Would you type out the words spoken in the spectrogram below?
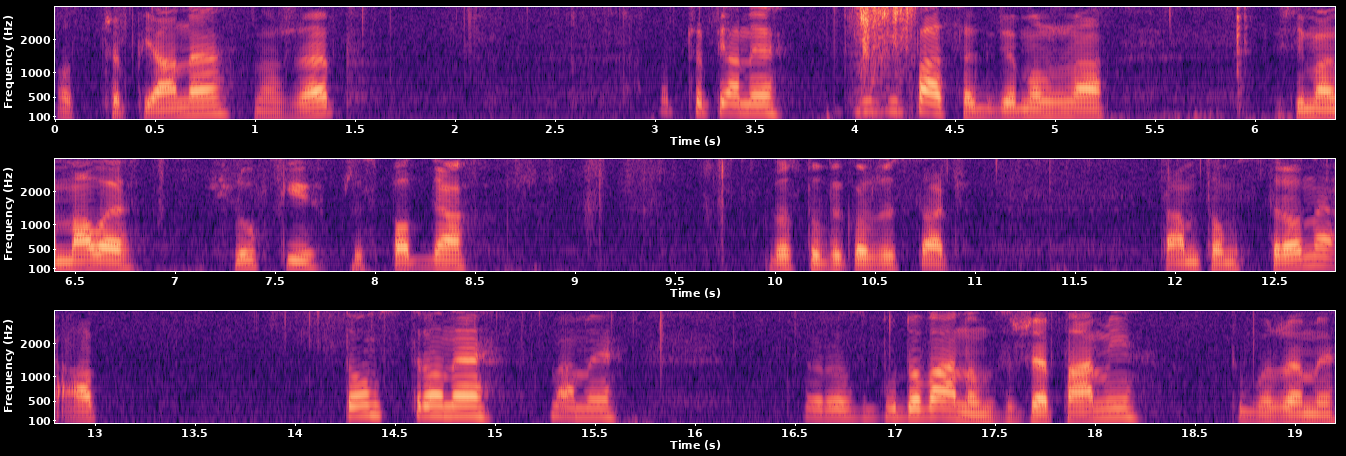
odczepiane na rzep. Odczepiany drugi pasek, gdzie można, jeśli mamy małe szlówki przy spodniach, po prostu wykorzystać tamtą stronę, a tą stronę mamy rozbudowaną z rzepami. Tu możemy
